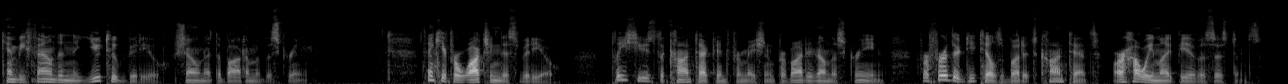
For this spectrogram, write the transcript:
can be found in the YouTube video shown at the bottom of the screen. Thank you for watching this video. Please use the contact information provided on the screen for further details about its contents or how we might be of assistance.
